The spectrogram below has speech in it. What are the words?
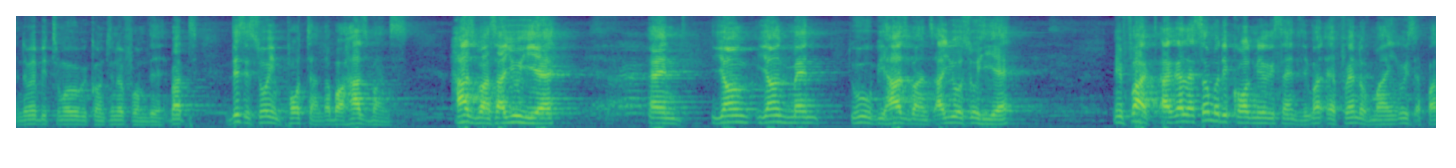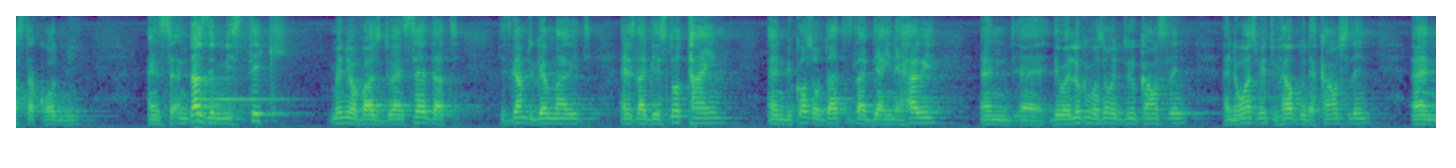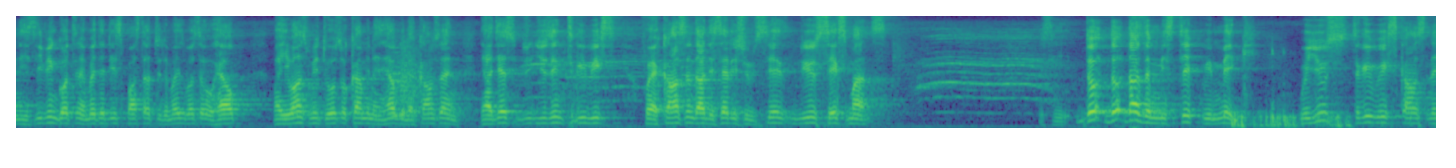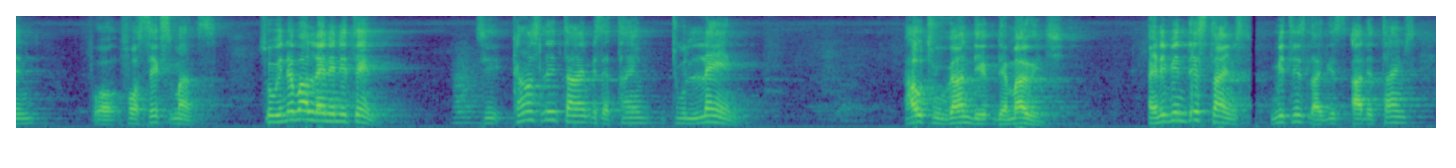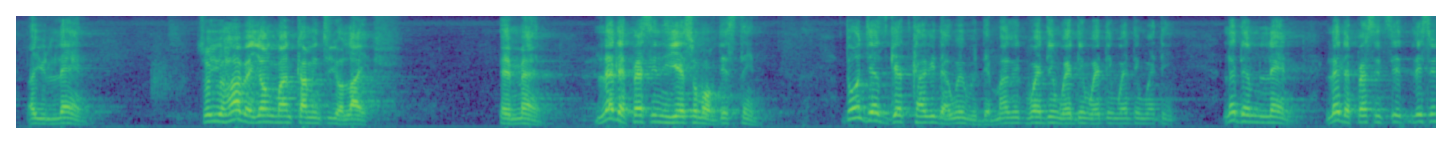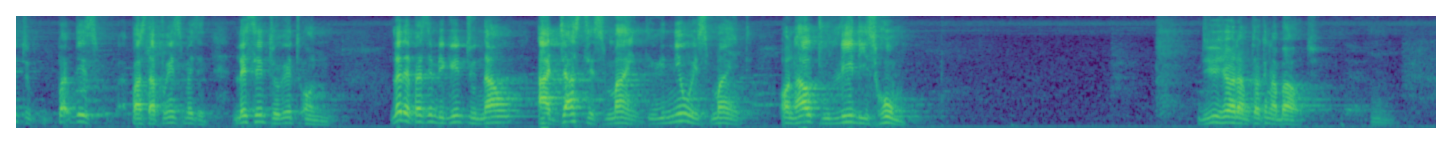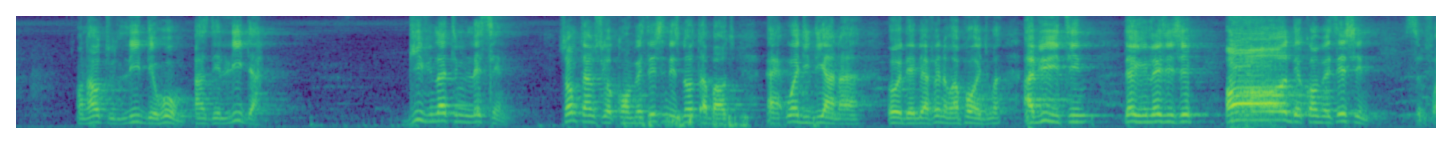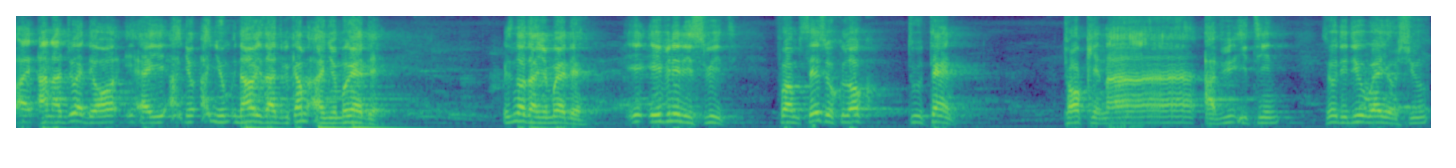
and then maybe tomorrow we continue from there. But this is so important about husbands. Husbands, are you here? And young young men who will be husbands, are you also here? In fact, I realized somebody called me recently. A friend of mine who is a pastor called me, and said, and that's the mistake many of us do, and said that he's going to get married, and it's like there's no time, and because of that, it's like they're in a hurry, and uh, they were looking for someone to do counseling and he wants me to help with the counseling. And he's even gotten a Methodist pastor to the Methodist pastor will help, but he wants me to also come in and help with the counseling. They are just using three weeks for a counseling that they said it should use six months. You see, that's the mistake we make. We use three weeks counseling for, for six months. So we never learn anything. See, counseling time is a time to learn how to run the, the marriage. And even these times, meetings like this are the times that you learn. So you have a young man come into your life. Amen. Let the person hear some of this thing. Don't just get carried away with the married wedding, wedding, wedding, wedding, wedding. Let them learn. Let the person say, listen to this Pastor Prince message. Listen to it on. Let the person begin to now adjust his mind, renew his mind on how to lead his home. Do you hear what I'm talking about? Hmm. On how to lead the home as the leader. Give, let him listen. Sometimes your conversation is not about uh, where did he Anna? Oh, they be a friend of my Have you eaten? The relationship, all the conversation. And I do it. all. Now is that become anyumrede. It's not anyumrede. Evening is sweet. From six o'clock to ten, talking. Ah, have you eaten? So did you wear your shoe?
